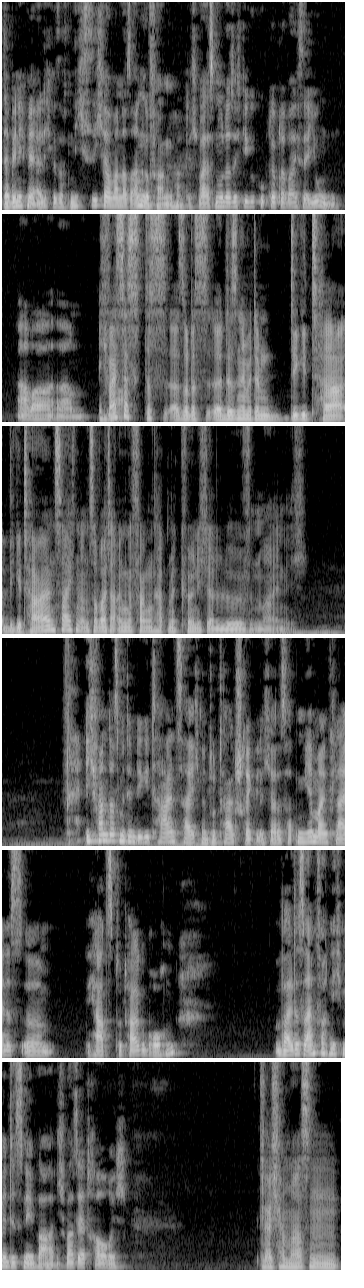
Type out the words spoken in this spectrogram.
Da bin ich mir ehrlich gesagt nicht sicher, wann das angefangen hat. Ich weiß nur, dass ich die geguckt habe, da war ich sehr jung. Aber ähm, ich ja. weiß, dass das also dass äh, Disney mit dem digital digitalen Zeichnen und so weiter angefangen hat mit König der Löwen, meine ich. Ich fand das mit dem digitalen Zeichnen total schrecklich. Ja, das hat mir mein kleines ähm, Herz total gebrochen, weil das einfach nicht mehr Disney war. Ich war sehr traurig. Gleichermaßen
